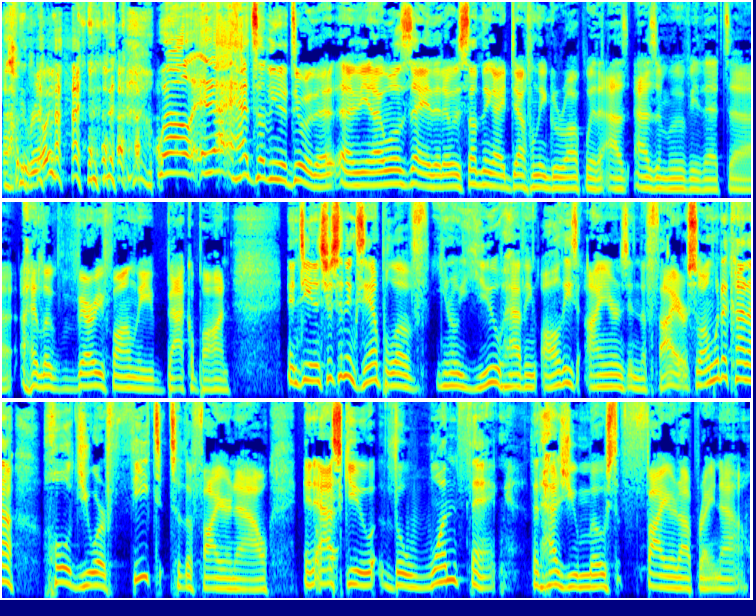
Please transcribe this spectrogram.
really? well, it had something to do with it. I mean, I will say that it was something I definitely grew up with as as a movie that uh, I look very fondly back upon. And Dean, it's just an example of, you know, you having all these irons in the fire. So I'm going to kind of hold your feet to the fire now and okay. ask you the one thing that has you most fired up right now.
